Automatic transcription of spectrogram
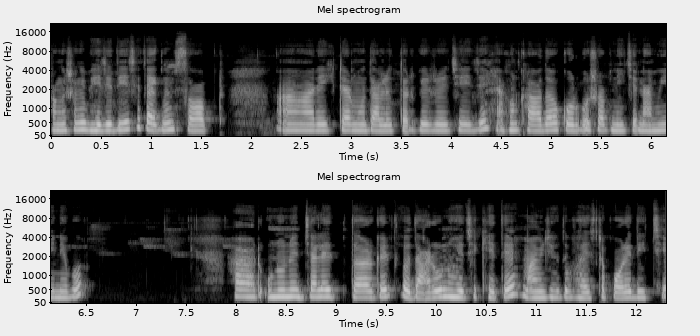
সঙ্গে সঙ্গে ভেজে দিয়েছে, তো একদম সফট আর এইটার মধ্যে আলুর তরকারি রয়েছে, এই যে এখন খাওয়া দাওয়া করব, সব নিচে নামিয়ে নেব। আর উনুনের জালের তরকারি তো দারুণ হয়েছে খেতে। আমি যেহেতু ভয়েসটা পরে দিচ্ছি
